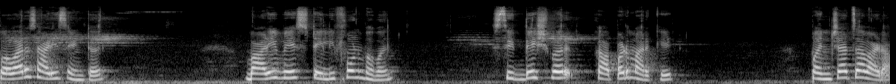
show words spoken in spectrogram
पवार साडी सेंटर बाळी वेस्ट टेलिफोन भवन सिद्धेश्वर कापड मार्केट पंचाचा वाडा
